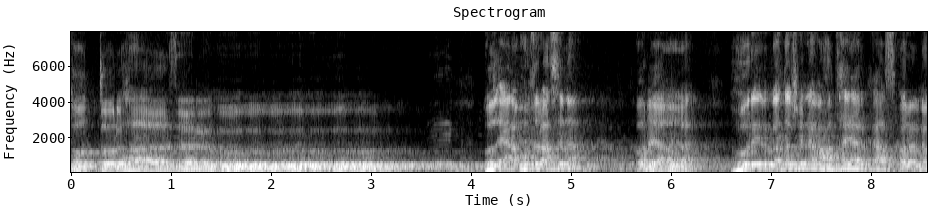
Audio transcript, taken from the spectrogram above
সত্তর হাজার এরা হুজুর আছে না? ওরে আল্লাহ, হুরের কথা শুনে মাথায় আর কাজ করে না,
